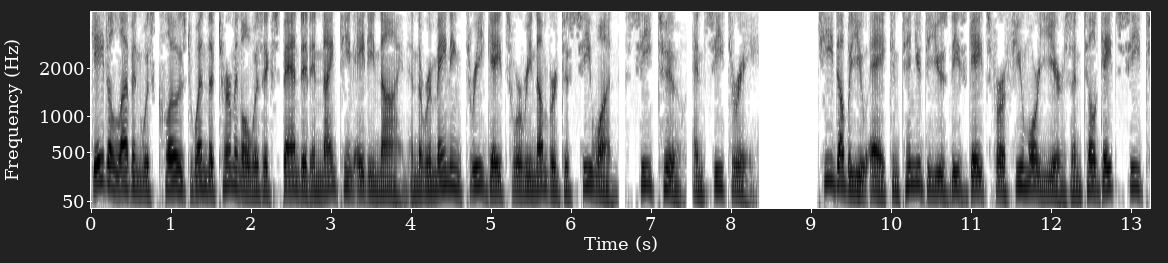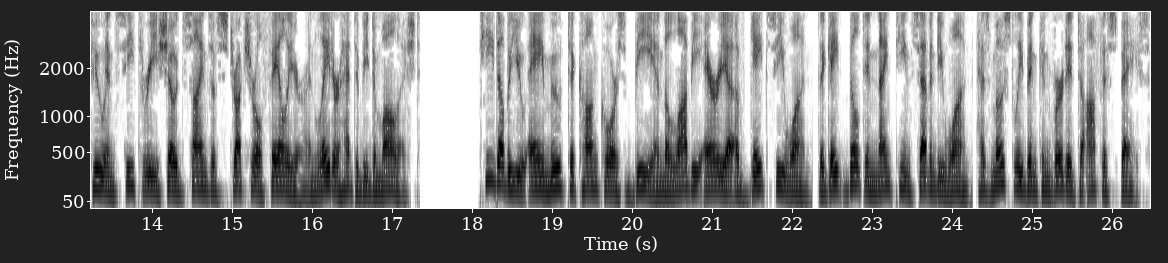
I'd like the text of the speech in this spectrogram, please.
Gate 11 was closed when the terminal was expanded in 1989 and the remaining three gates were renumbered to C1, C2, and C3. TWA continued to use these gates for a few more years until gates C2 and C3 showed signs of structural failure and later had to be demolished. TWA moved to Concourse B and the lobby area of Gate C1 the gate built in 1971 has mostly been converted to office space.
